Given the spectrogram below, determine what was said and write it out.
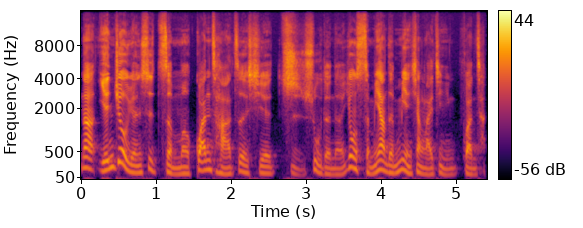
那研究员是怎么观察这些指数的呢？用什么样的面向来进行观察？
